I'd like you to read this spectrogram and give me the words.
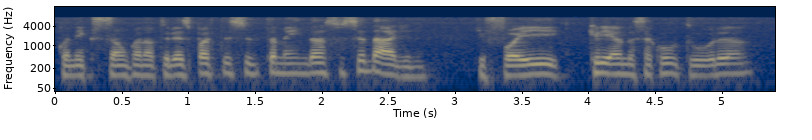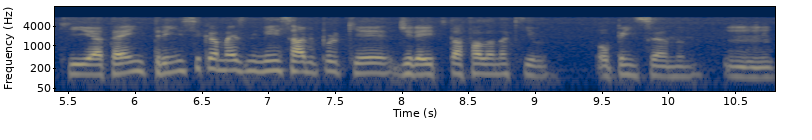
conexão com a natureza pode ter sido também da sociedade, né? Que foi criando essa cultura que até é intrínseca, mas ninguém sabe por que direito está falando aquilo, ou pensando. né? Uhum.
